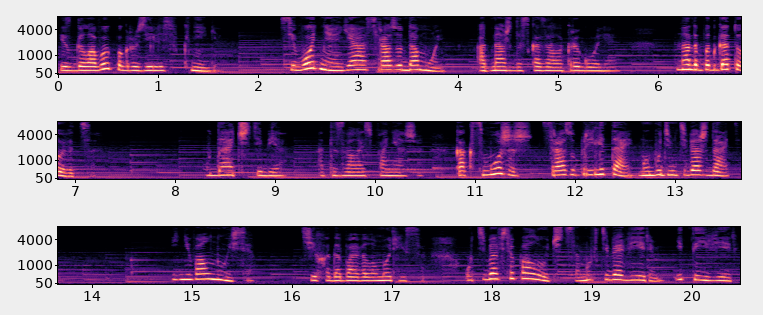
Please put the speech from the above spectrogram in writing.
и с головой погрузились в книги. «Сегодня я сразу домой», — однажды сказала Крыголия. «Надо подготовиться». «Удачи тебе», — отозвалась Фаняша. «Как сможешь, сразу прилетай, мы будем тебя ждать». «И не волнуйся», — тихо добавила Муриса. «У тебя все получится, мы в тебя верим, и ты верь».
